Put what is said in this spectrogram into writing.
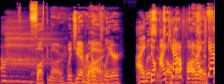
Ah. Fuck no. Would you ever Why? go clear? I Oh, don't. listen, I can't afford. I can't Flash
